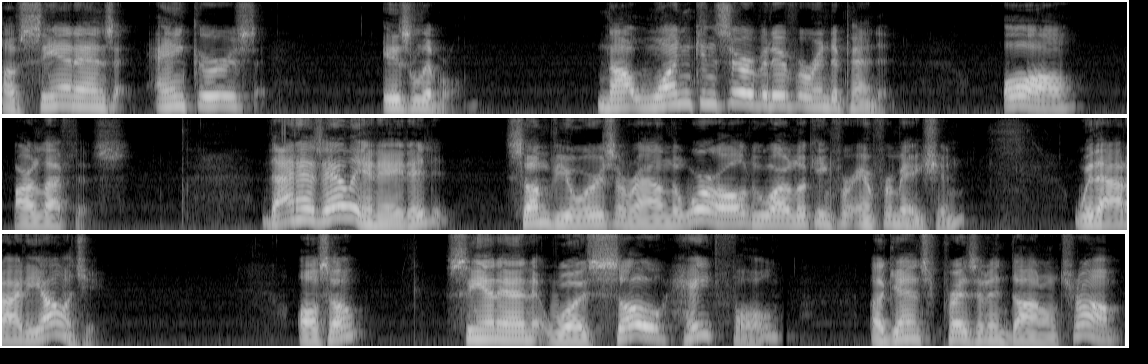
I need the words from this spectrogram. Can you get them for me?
of CNN's anchors is liberal. Not one conservative or independent. All are leftists. That has alienated some viewers around the world who are looking for information without ideology. Also, CNN was so hateful against President Donald Trump,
